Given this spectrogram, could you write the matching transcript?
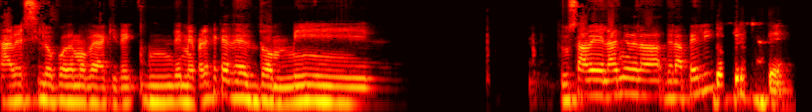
a ver si lo podemos ver aquí. De- de- me parece que es del 2000. ¿Tú sabes el año de la, de la peli? 2007.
